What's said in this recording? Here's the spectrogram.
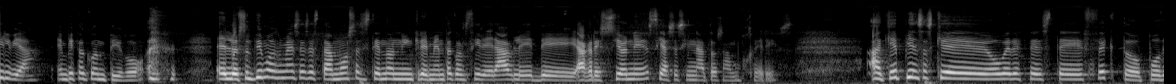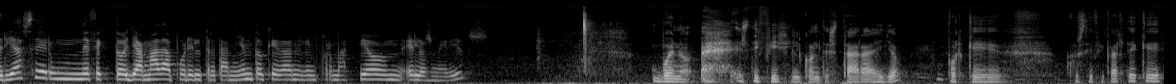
Silvia, empiezo contigo. en los últimos meses estamos asistiendo a un incremento considerable de agresiones y asesinatos a mujeres. ¿A qué piensas que obedece este efecto? ¿Podría ser un efecto llamada por el tratamiento que dan la información en los medios? Bueno, es difícil contestar a ello porque justificarte que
